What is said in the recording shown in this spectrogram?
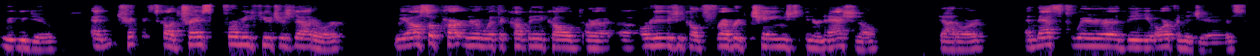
we, we do. And tr- it's called transformingfutures.org. We also partner with a company called, or an organization called Forever Changed International.org. And that's where the orphanage is.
